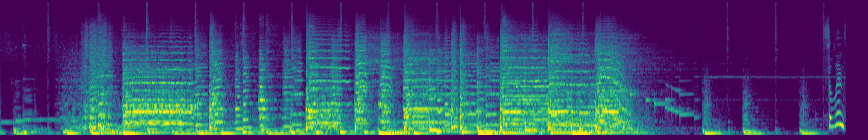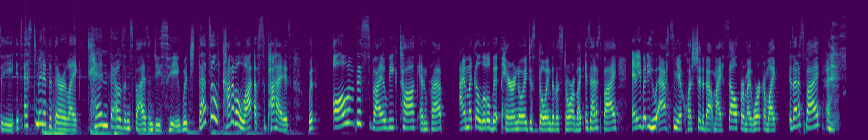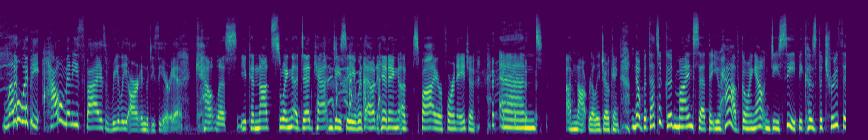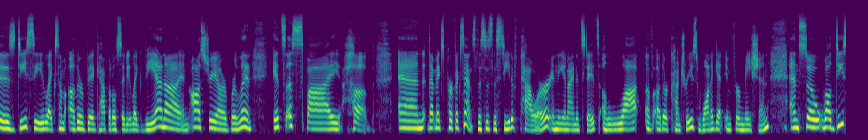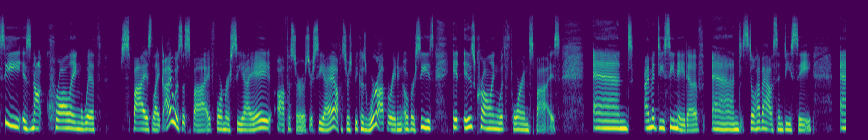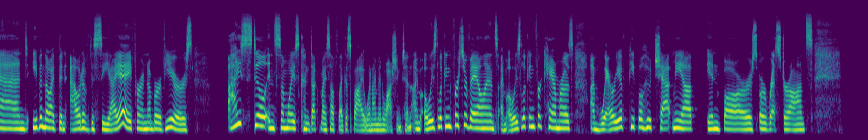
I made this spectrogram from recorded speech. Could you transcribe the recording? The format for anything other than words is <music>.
So, Lindsay, it's estimated that there are like 10,000 spies in DC, which that's a kind of a lot of spies. With all of this spy week talk and prep, I'm like a little bit paranoid just going to the store. I'm like, is that a spy? Anybody who asks me a question about myself or my work, I'm like, is that a spy? <laughs> Level with me. How many spies really are in the DC area? Countless. You cannot swing a dead cat in DC without hitting a spy or foreign agent. <laughs> And I'm not really joking. No, but that's a good mindset that you have going out in DC because the truth is, DC, like some other big capital city like Vienna and Austria or Berlin, it's a spy hub. And that makes perfect sense. This is the seat of power in the United States. A lot of other countries want to get information. And so while DC is not crawling with spies like I was a spy, former CIA officers or CIA officers, because we're operating overseas, it is crawling with foreign spies. And I'm a DC native and still have a house in DC. And even though I've been out of the CIA for a number of years, I still, in some ways, conduct myself like a spy when I'm in Washington. I'm always looking for surveillance. I'm always looking for cameras. I'm wary of people who chat me up in bars or restaurants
